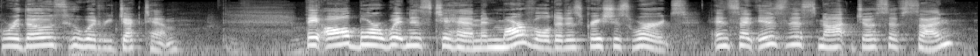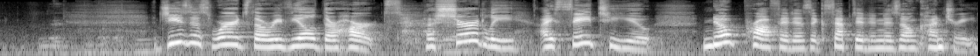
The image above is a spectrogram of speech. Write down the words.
were those who would reject him. They all bore witness to him and marveled at his gracious words and said, Is this not Joseph's son? Jesus' words, though, revealed their hearts. Assuredly, I say to you, no prophet is accepted in his own country.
